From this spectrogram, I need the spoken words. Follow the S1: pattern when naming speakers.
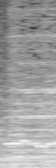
S1: Bye.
